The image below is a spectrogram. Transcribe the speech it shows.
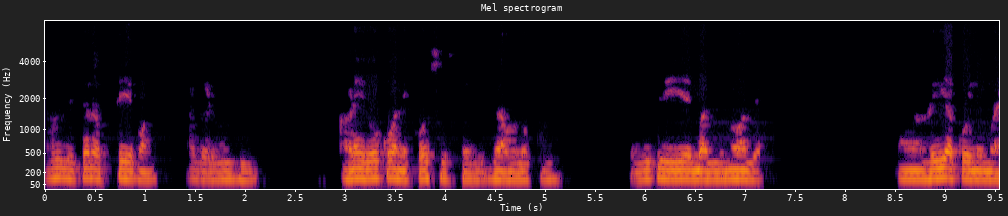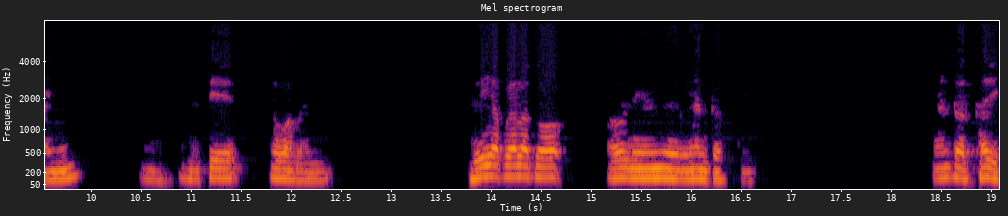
હવેલી તરફ તે પણ આગળ વધી. ઘણી રોકવાની કોશિશ કરી ગામ લોકોએ. કે દીકરી એ બાજુ ન જાય રહ્યા કોઈનું નહીં. અને તે જવા લાગી રિયા પહેલા તો હવેલી એન્ટર થઈ. એન્ટર થઈ.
